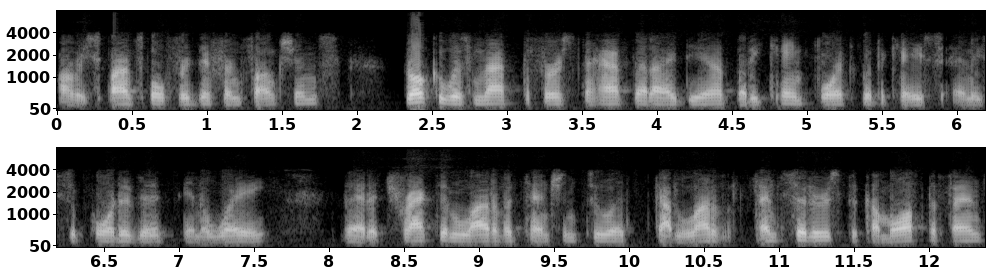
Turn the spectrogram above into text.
are responsible for different functions. Broca was not the first to have that idea, but he came forth with a case and he supported it in a way that attracted a lot of attention to it, got a lot of fence sitters to come off the fence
